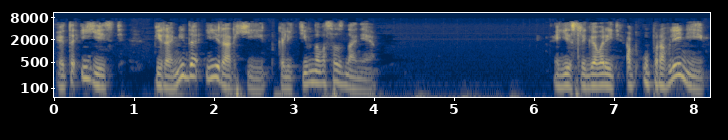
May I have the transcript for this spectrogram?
Это и есть пирамида иерархии коллективного сознания. Если говорить об управлении,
